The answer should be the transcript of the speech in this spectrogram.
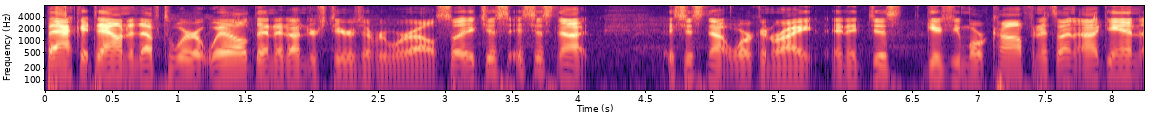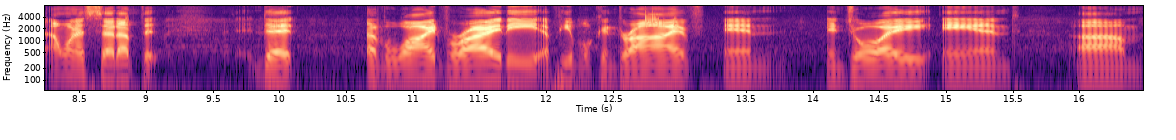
back it down enough to where it will then it understeers everywhere else so it just it's just not it's just not working right and it just gives you more confidence. And again i want to set up that that a wide variety of people can drive and enjoy and um,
